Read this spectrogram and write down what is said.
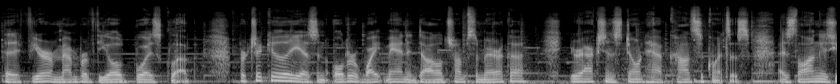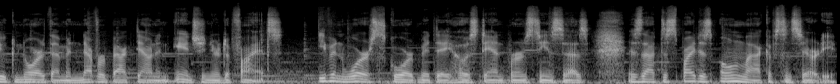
that if you're a member of the old boys club, particularly as an older white man in Donald Trump's America, your actions don't have consequences as long as you ignore them and never back down an inch in your defiance. Even worse, score midday host Dan Bernstein says, is that despite his own lack of sincerity,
